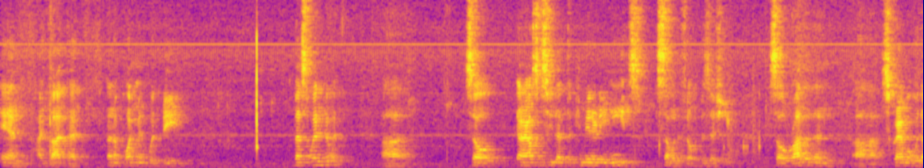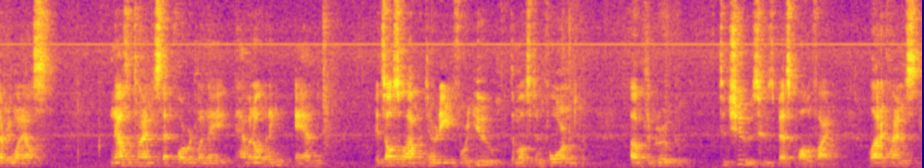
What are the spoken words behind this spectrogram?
and I thought that an appointment would be the best way to do it. Uh, So, and I also see that the community needs someone to fill the position. So rather than uh, scramble with everyone else, now's the time to step forward when they have an opening, and it's also an opportunity for you, the most informed of the group, to choose who's best qualified. A lot of times,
